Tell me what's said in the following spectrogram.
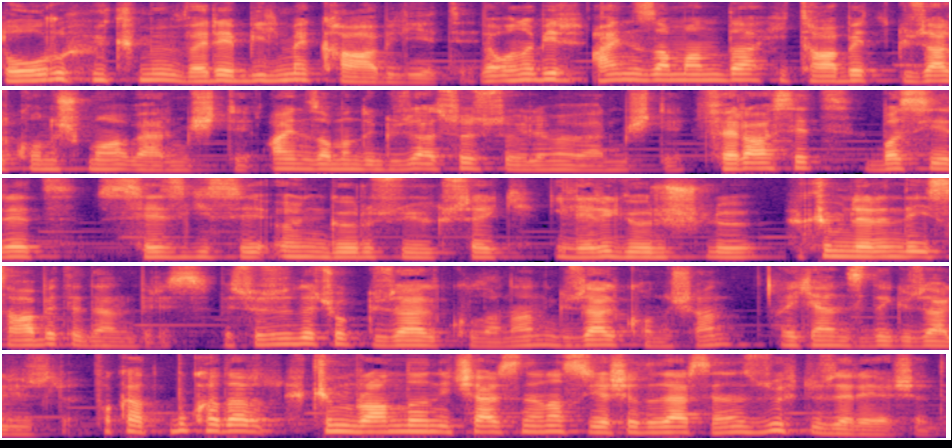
doğru hükmü verebilme kabiliyeti ve ona bir aynı zamanda hitabet, güzel konuşma vermişti. Aynı zamanda güzel söz söyleme vermişti. Feraset, basiret, sezgisi, öngörüsü yüksek, ileri görüşlü, hükümlerinde isabet eden birisi. Ve sözü de çok güzel kullanan, güzel konuşan ve kendisi de güzel yüzlü. Fakat bu kadar hükümranlığın içerisinde nasıl yaşadı derseniz zühd üzere yaşadı.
